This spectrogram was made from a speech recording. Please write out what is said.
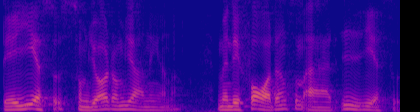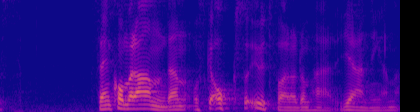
Det är Jesus som gör de gärningarna, men det är Fadern som är i Jesus. Sen kommer Anden och ska också utföra de här gärningarna.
